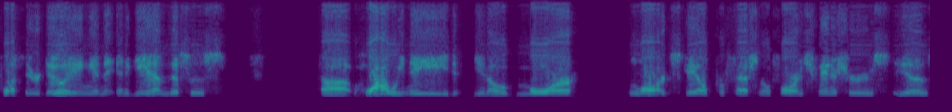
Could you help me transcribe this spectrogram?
what they're doing, and, and again, this is uh, why we need, you know, more large-scale professional forage finishers is,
